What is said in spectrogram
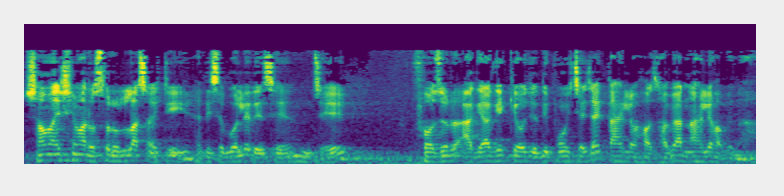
সময়সীমা রসুল্লাহ সাইটি হাদিসে বলে দিয়েছেন যে ফজর আগে আগে কেউ যদি পৌঁছে যায়, তাহলে হজ হবে আর না হলে হবে না।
